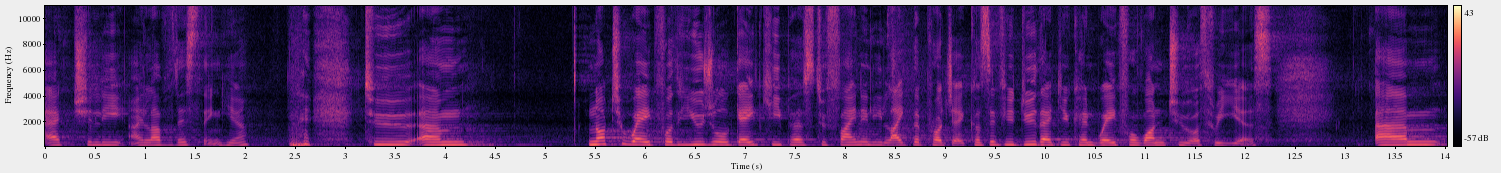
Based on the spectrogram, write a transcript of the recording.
actually, I love this thing here, to um, not to wait for the usual gatekeepers to finally like the project, because if you do that, you can wait for one, two, or three years. Um,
